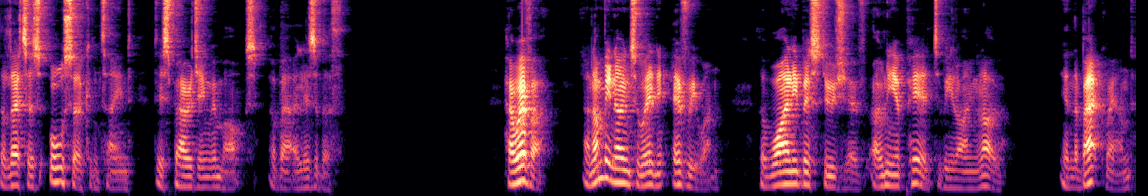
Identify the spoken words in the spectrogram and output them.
the letters also contained disparaging remarks about Elizabeth. However, and unbeknown to everyone, the wily Bestuzhev only appeared to be lying low. In the background,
